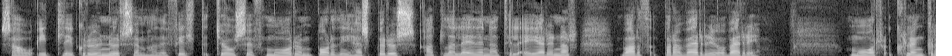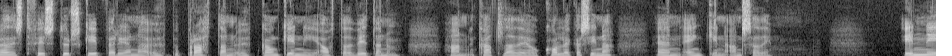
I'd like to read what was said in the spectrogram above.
Sá ylli grunur sem hafi fyllt Joseph Moore um borði í Hesperus alla leiðina til eigarinnar varð bara verri og verri. Mór klöngraðist fyrstur skipverjana upp brattan uppgangin í áttað vitanum Hann kallaði á kollega sína en enginn ansaði. Inni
